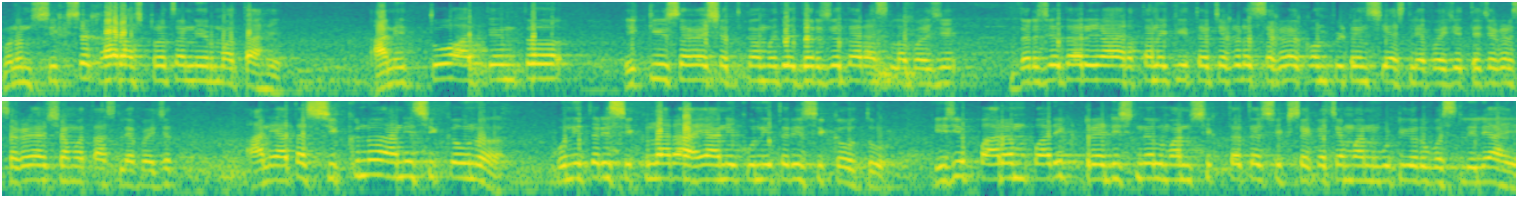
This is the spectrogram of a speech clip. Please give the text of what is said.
म्हणून शिक्षक हा राष्ट्राचा निर्माता आहे. आणि तो अत्यंत एकविसाव्या शतकामध्ये दर्जेदार असला पाहिजे. दर्जेदार या अर्थाने की त्याच्याकडे सगळ्या कॉम्पिटन्सी असल्या पाहिजे त्याच्याकडे सगळ्या क्षमता असल्या पाहिजेत. आणि आता शिकणं आणि शिकवणं कुणीतरी शिकणार आहे आणि कुणीतरी शिकवतो. ही जी पारंपरिक ट्रॅडिशनल मानसिकता त्या शिक्षकाच्या मानगुटीवर बसलेली आहे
